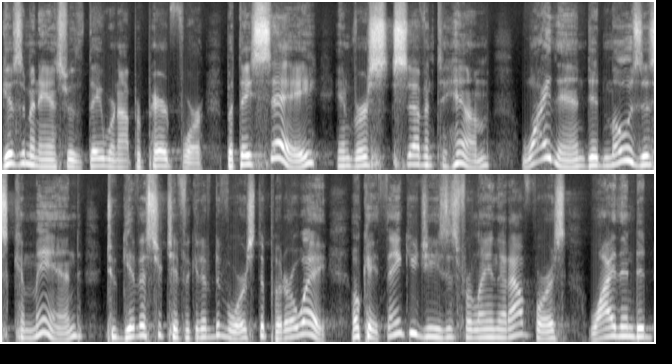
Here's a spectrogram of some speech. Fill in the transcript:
gives them an answer that they were not prepared for. But they say in verse 7 to him, Why then did Moses command to give a certificate of divorce to put her away? Okay, thank you, Jesus, for laying that out for us. Why then did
